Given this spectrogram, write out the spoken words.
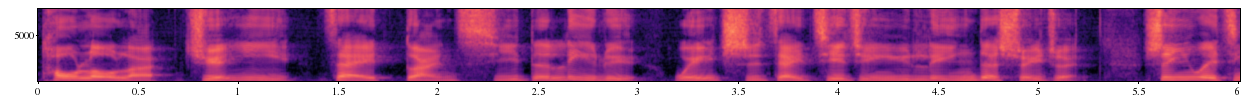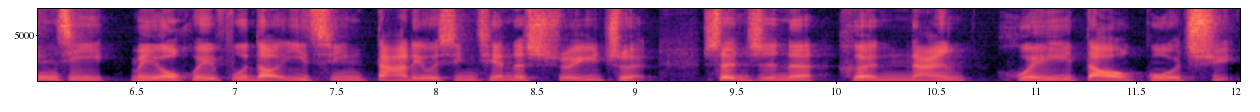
透露了决议在短期的利率维持在接近于零的水准，是因为经济没有恢复到疫情大流行前的水准，甚至呢很难回到过去，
